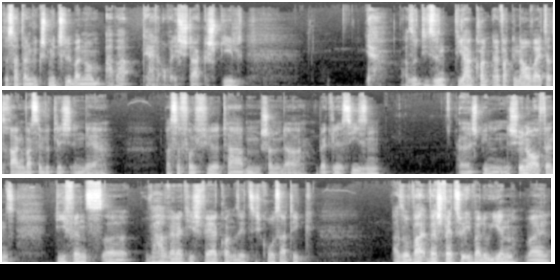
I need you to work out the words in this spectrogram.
Das hat dann wirklich Mitchell übernommen, aber der hat auch echt stark gespielt. Ja, also die sind, die konnten einfach genau weitertragen, was sie wirklich in der, was sie vollführt haben, schon in der Regular Season. Äh, spielen eine schöne Offense. Defense äh, war relativ schwer, konnten sie jetzt nicht großartig, also war, war schwer zu evaluieren, weil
